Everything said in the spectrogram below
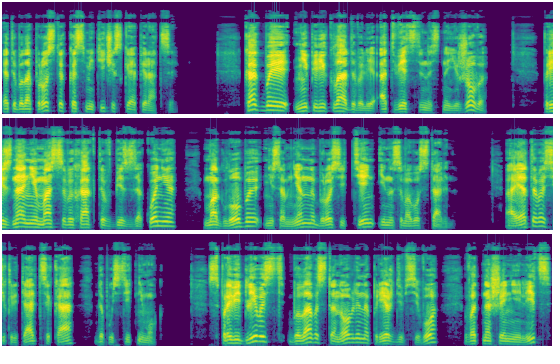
это была просто косметическая операция. Как бы ни перекладывали ответственность на Ежова, признание массовых актов беззакония могло бы, несомненно, бросить тень и на самого Сталина. А этого секретарь ЦК допустить не мог. Справедливость была восстановлена прежде всего в отношении лиц,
